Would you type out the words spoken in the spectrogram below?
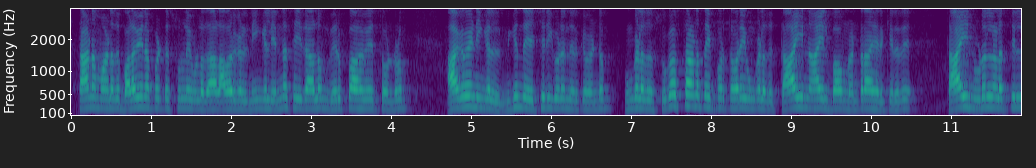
ஸ்தானமானது பலவீனப்பட்ட சூழ்நிலை உள்ளதால் அவர்கள் நீங்கள் என்ன செய்தாலும் வெறுப்பாகவே தோன்றும். ஆகவே நீங்கள் மிகுந்த எச்சரிக்கையுடன் இருக்க வேண்டும். உங்களது சுகஸ்தானத்தை பொறுத்தவரை உங்களது தாயின் ஆயுள் பாவம் நன்றாக இருக்கிறது. தாயின் உடல்நலத்தில்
